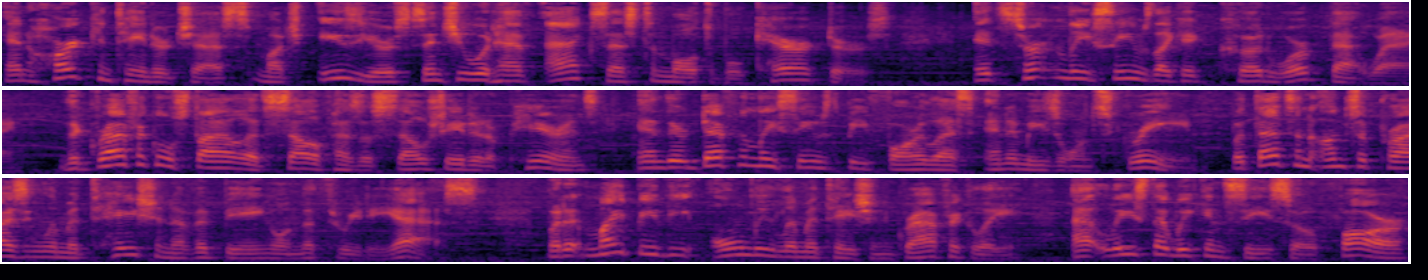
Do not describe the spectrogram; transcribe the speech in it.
and heart container chests much easier since you would have access to multiple characters. It certainly seems like it could work that way. The graphical style itself has a cel shaded appearance, and there definitely seems to be far less enemies on screen, but that's an unsurprising limitation of it being on the 3DS. But it might be the only limitation graphically, at least that we can see so far,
